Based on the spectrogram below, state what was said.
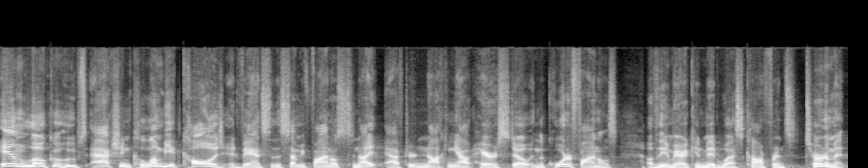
In Local Hoops action, Columbia College advanced to the semifinals tonight after knocking out Harris Stowe in the quarterfinals of the American Midwest Conference Tournament.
